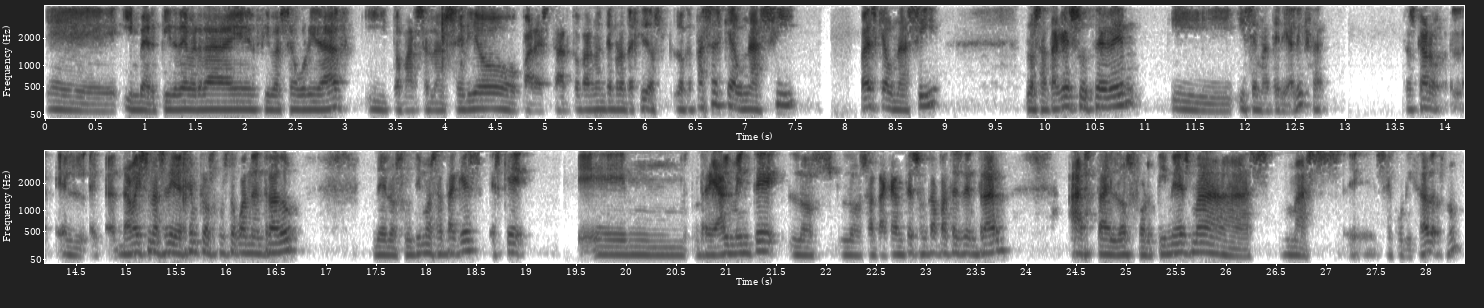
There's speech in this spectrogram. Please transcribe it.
eh, invertir de verdad en ciberseguridad y tomárselo en serio para estar totalmente protegidos. Lo que pasa es que aún así, es que aún así los ataques suceden y, se materializan. Entonces, claro, dabais una serie de ejemplos justo cuando he entrado de los últimos ataques. Es que em, realmente los, atacantes son capaces de entrar hasta en los fortines más, más eh, securizados, ¿no?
